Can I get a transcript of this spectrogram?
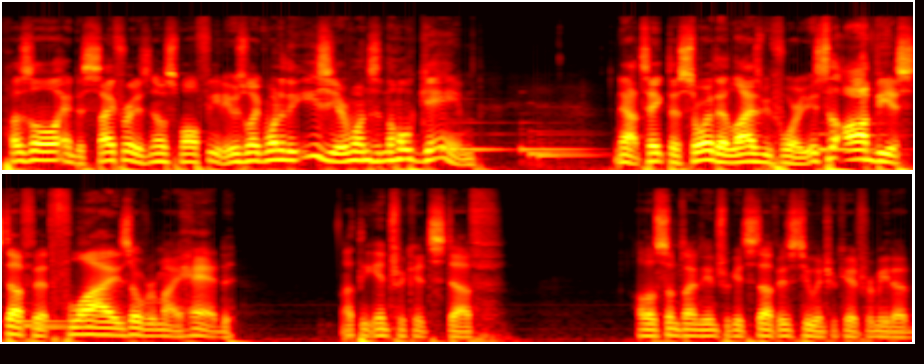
puzzle and decipher it is no small feat. It was like one of the easier ones in the whole game. Now, take the sword that lies before you. It's the obvious stuff that flies over my head. Not the intricate stuff. Although sometimes the intricate stuff is too intricate for me to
